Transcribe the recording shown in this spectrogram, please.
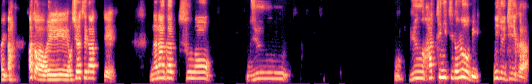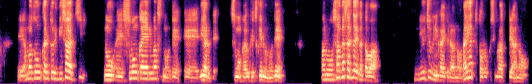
はい。あ、あとは、えー、お知らせがあって、7月の10 18日土曜日21時から、えー、Amazon 借り取りリサーチの、えー、質問会やりますので、えー、リアルで質問会受け付けるので、あの、参加されたい方は、YouTube に書いてるあの、LINE アット登録してもらって、あの、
